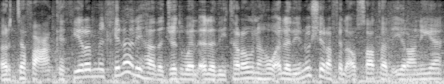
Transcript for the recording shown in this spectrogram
ارتفع كثيرا من خلال هذا الجدول الذي ترونه الذي نشر في الأوساط الإيرانية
